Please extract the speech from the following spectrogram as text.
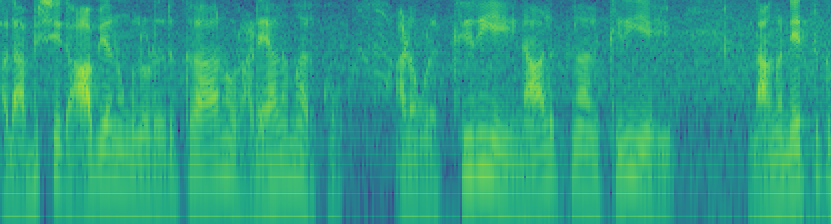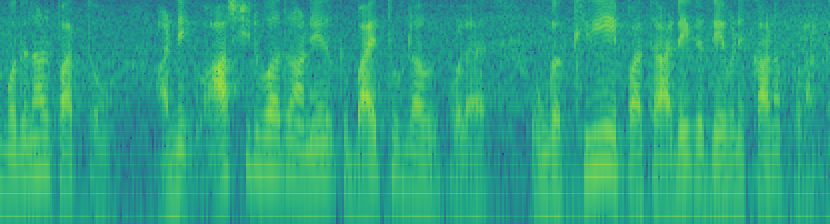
அது அபிஷேக ஆவியான உங்களோட இருக்கிறான்னு ஒரு அடையாளமாக இருக்கும். ஆனால் உங்களோட கிரியை நாளுக்கு நாள் கிரியை நாங்கள் நேற்றுக்கு முத நாள் பார்த்தோம். அநே ஆசீர்வாதம் அநேகருக்கு பயத்து உண்டாவது போல் உங்கள் கிரியை பார்த்து அநேக தேவனை காண போகிறாங்க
